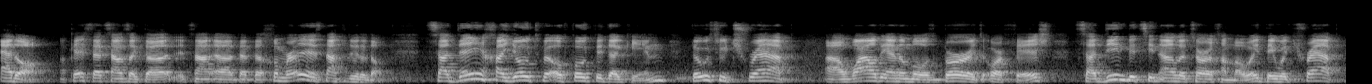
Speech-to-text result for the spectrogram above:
at all. Okay, so that sounds like the it's not uh, that the chumrah is not to do it at all. Tzadei chayot ve'ofot v'dagim. Those who trap uh, wild animals, birds, or fish. Sadin They would trap.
